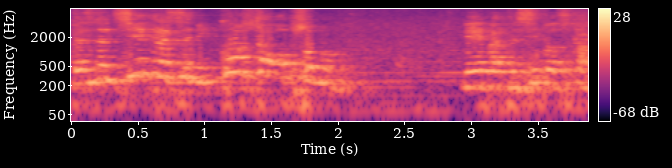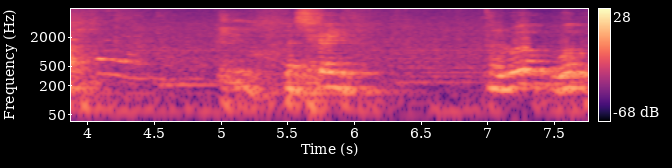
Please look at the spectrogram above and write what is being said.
Dit is 'n sekere sin die koste opsomming. Nee, wat disipelskap beskryf. Geloof, hoop,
